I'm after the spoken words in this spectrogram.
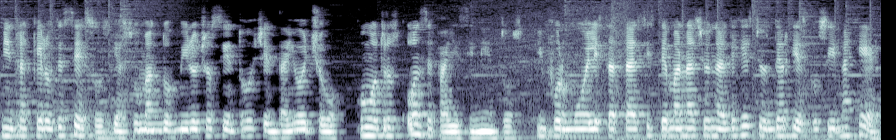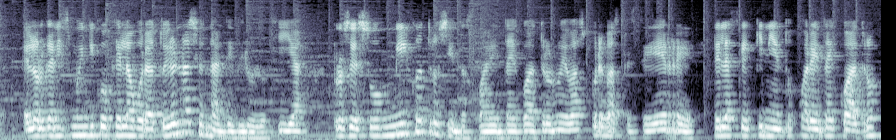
mientras que los decesos ya suman 2.888, con otros 11 fallecimientos, informó el estatal Sistema Nacional de Gestión de Riesgos SINAGER. El organismo indicó que el Laboratorio Nacional de Virología procesó 1.444 nuevas pruebas PCR, de las que 544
